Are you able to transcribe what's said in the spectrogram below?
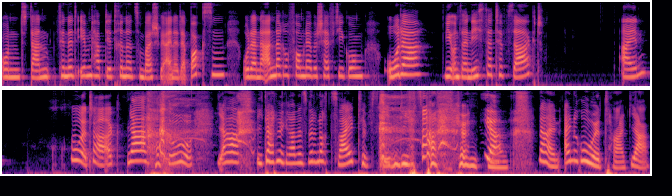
Und dann findet eben, habt ihr drinnen zum Beispiel eine der Boxen oder eine andere Form der Beschäftigung oder, wie unser nächster Tipp sagt, ein Ruhetag. Ja, so. Ja, ich dachte mir gerade, es würde noch zwei Tipps geben, die jetzt passen könnten. Ja. Nein, ein Ruhetag, ja.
